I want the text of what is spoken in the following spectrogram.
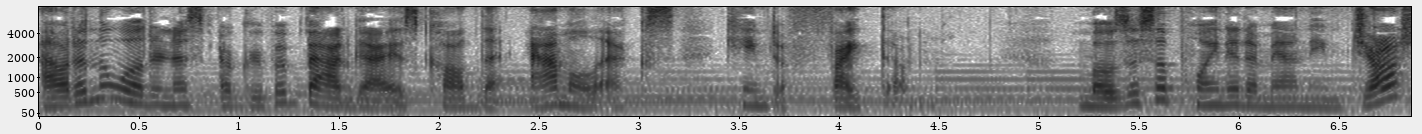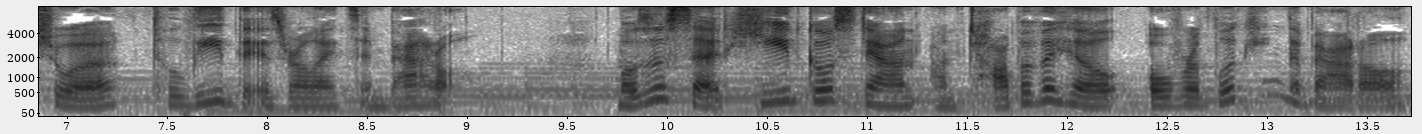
Out in the wilderness, a group of bad guys called the Amaleks came to fight them. Moses appointed a man named Joshua to lead the Israelites in battle. Moses said he'd go stand on top of a hill overlooking the battle,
